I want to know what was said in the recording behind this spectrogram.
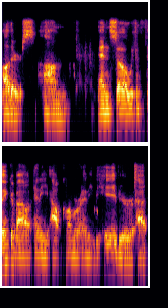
others. Um, and so we can think about any outcome or any behavior at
